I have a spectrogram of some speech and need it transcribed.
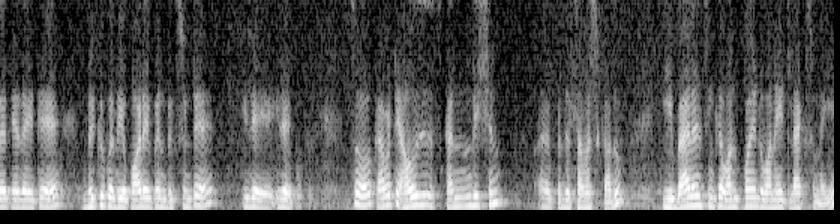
లేకపోతే ఏదైతే బ్రిక్ కొద్దిగా పాడైపోయిన బ్రిక్స్ ఉంటే ఇదే ఇదైపోతుంది. సో కాబట్టి హౌసెస్ కండిషన్ పెద్ద సమస్య కాదు. ఈ బ్యాలెన్స్ ఇంకా one point one eight lakhs ఉన్నాయి.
